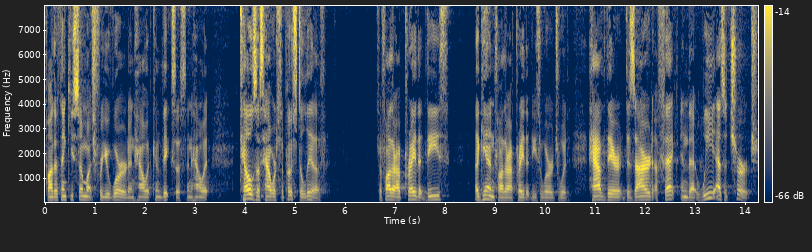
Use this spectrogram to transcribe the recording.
Father, thank you so much for your word and how it convicts us and how it tells us how we're supposed to live. So, Father, I pray that these, again, Father, I pray that these words would have their desired effect and that we as a church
